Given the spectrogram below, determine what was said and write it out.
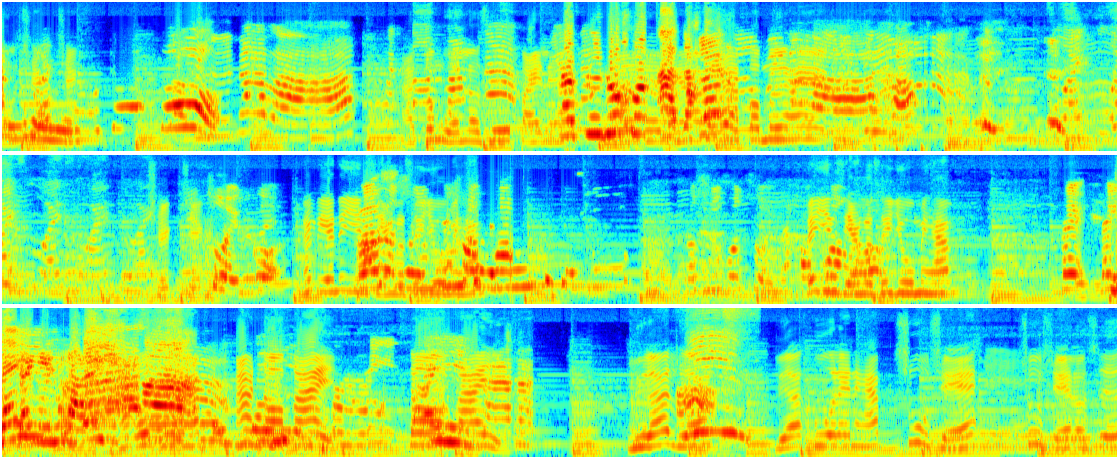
ย เช็คเช็ค ซื้อน่ารัก อ่ะจงหวนเราซื้อไปแล้ว เราคือทุกคนอาจจะ เล่นประมือให้ สวยสวยสวยสวยสวย เช็คเช็ค สวยกว่า นักเรียนได้ยินเสียงเราซื้อยูไหมครับ เราซื้อคนสวยนะ ได้ยินเสียงเราซื้อยูไหมครับ ได้ยินค่ะได้ยิน โอเค ค่ะ ครับอ่ะต่อไป ต่อไป เหลือเหลือเหลือครูอะไรนะครับ สู้เฉยสู้เฉยเราซื้อ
